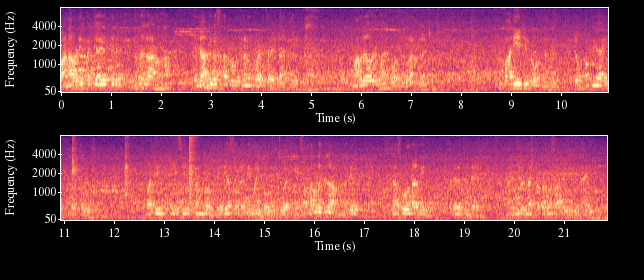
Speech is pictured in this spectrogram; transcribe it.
പണവടി പഞ്ചായത്തിൽ ഇന്ന് കാണുന്ന എല്ലാ വികസന പ്രവർത്തനങ്ങൾക്കും അടിത്തറയിട്ട മാതൃകാപരമായ പ്രവർത്തനങ്ങളാണ് കാഴ്ചവെച്ചത് പാലിയേറ്റീവ് പ്രവർത്തനങ്ങൾ ഏറ്റവും ഭംഗിയായി നിർത്തലെടുത്തു party P C member area സെക്രട്ടറിയുമായി പ്രവർത്തിച്ചു വരുന്ന സന്ദർഭത്തിലാണ് അദ്ദേഹം അസുഖം ഉണ്ടാവുകയും അദ്ദേഹത്തിന്റെ ജീവൻ നഷ്ടപ്പെടുന്ന സാഹചര്യം ഉണ്ടായിരിക്കുന്നത്.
